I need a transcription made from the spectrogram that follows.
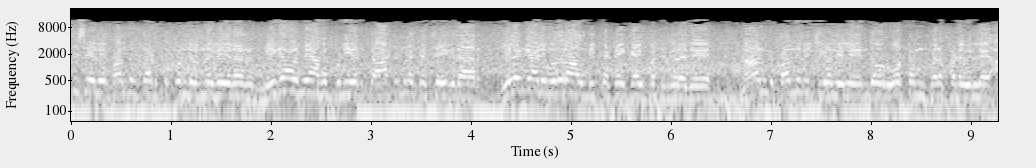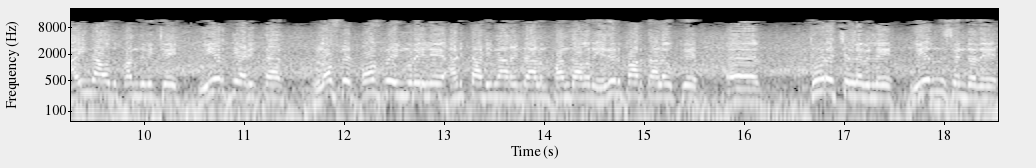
திசையிலே பந்து தடுத்துக் கொண்டிருந்த வீரர் மிக அருமையாக பிடியெடுத்து ஆட்டமிழக்க செய்கிறார். இலங்கை அணி முதலாவது விக்கெட்டை கைப்பற்றுகிறது. நான்கு பந்து வீச்சுகளிலே எந்த ஒரு ஓட்டமும் பெறப்படவில்லை. ஐந்தாவது பந்து வீச்சை உயர்த்தி அடித்தார். லோப்டட் ஆஃப் முறையிலே அடித்தாடினார் என்றாலும் பந்து அவர் எதிர்பார்த்த அளவுக்கு தூரச் செல்லவில்லை உயர்ந்து சென்றது.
